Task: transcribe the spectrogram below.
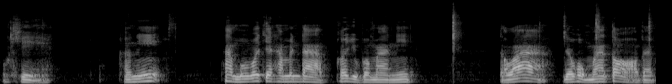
โอเค คราวนี้ถ้าสมมติว่าจะทำเป็นดาบก็อยู่ประมาณนี้ แต่ว่าเดี๋ยวผมมาต่อแบบ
